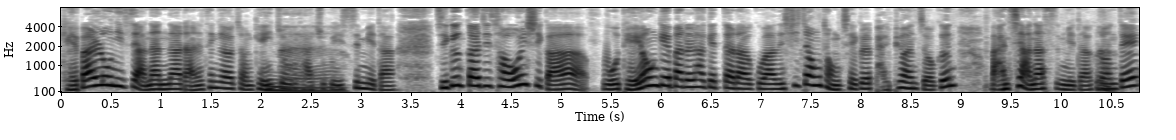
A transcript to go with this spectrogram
개발론이지 않았나라는 생각을 저는 개인적으로 네. 가지고 있습니다. 지금까지 서울시가 뭐 대형 개발을 하겠다라고 하는 시정 정책을 발표한 적은 많지 않았습니다. 그런데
